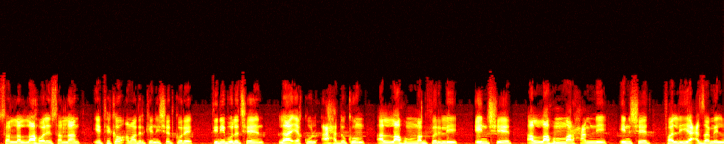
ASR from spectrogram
সাল্লাহ আলি সাল্লাম এ থেকেও আমাদেরকে নিষেধ করে। তিনি বলেছেন, লা আহাদুকুম আল্লাহ মগফিরলি ইনশেদ আল্লাহ হামনি ইনশেদ। ফালিয়াজামিল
